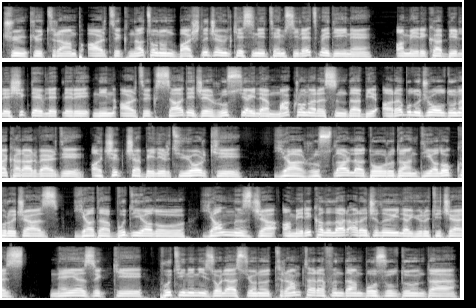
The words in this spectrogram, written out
Çünkü Trump artık NATO'nun başlıca ülkesini temsil etmediğine, Amerika Birleşik Devletleri'nin artık sadece Rusya ile Macron arasında bir arabulucu olduğuna karar verdi. Açıkça belirtiyor ki, ya Ruslarla doğrudan diyalog kuracağız ya da bu diyaloğu yalnızca Amerikalılar aracılığıyla yürüteceğiz. Ne yazık ki Putin'in izolasyonu Trump tarafından bozulduğunda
